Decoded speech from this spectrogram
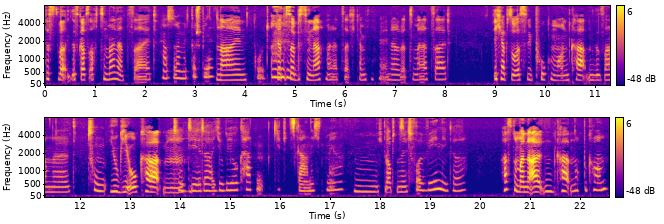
Das, war, das gab es auch zu meiner Zeit. Hast du damit gespielt? Nein. Gut. Ich glaube, das war ein bisschen nach meiner Zeit. Ich kann mich nicht mehr erinnern oder zu meiner Zeit. Ich habe sowas wie Pokémon-Karten gesammelt. Yu-Gi-Oh! Karten. tut jeder Yu-Gi-Oh! Karten gibt's gar nicht mehr. Hm, ich glaube Gibt nicht. voll wenige. Hast du meine alten Karten noch bekommen?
